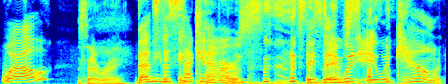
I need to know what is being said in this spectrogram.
Well, Is that right? that's mean, the second counts. verse. It's the It, it would song. it would count.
